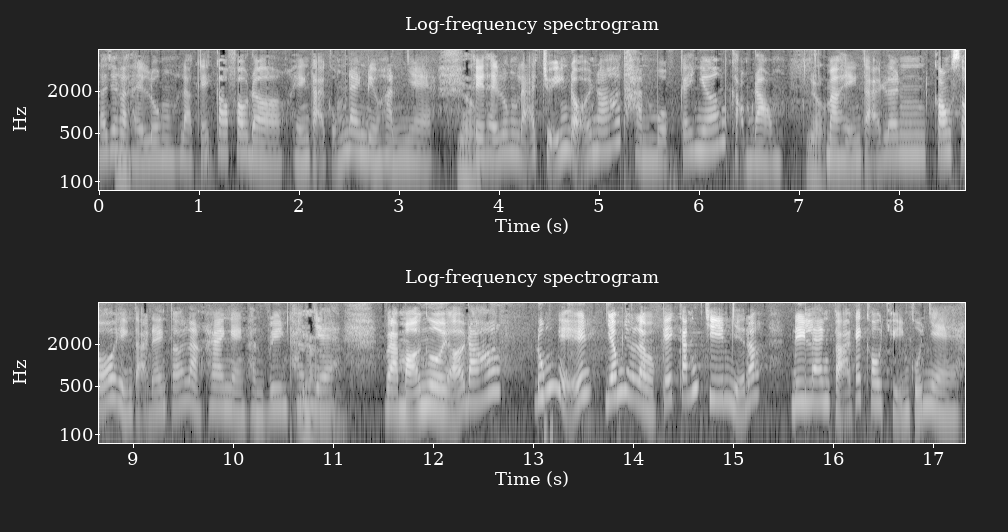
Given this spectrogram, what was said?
đó chính là thầy Luân là cái co-founder hiện tại cũng đang điều hành nhà Dạ. thì thầy Luân đã chuyển đổi nó thành một cái nhóm cộng đồng Dạ. mà hiện tại lên con số hiện tại đang tới là 2.000 thành viên tham Dạ. gia và mọi người ở đó đúng nghĩa giống như là một cái cánh chim vậy đó đi lan tỏa cái câu chuyện của nhà.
